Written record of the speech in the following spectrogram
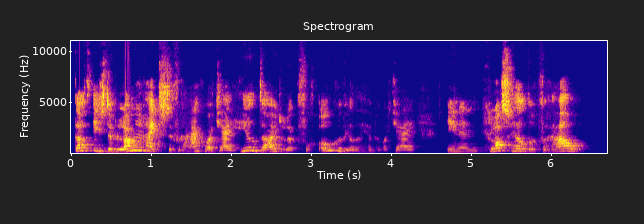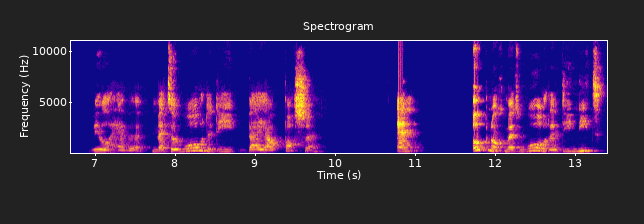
Dat is de belangrijkste vraag wat jij heel duidelijk voor ogen wil hebben. Wat jij in een glashelder verhaal wil hebben. Met de woorden die bij jou passen. En ook nog met woorden die niet,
